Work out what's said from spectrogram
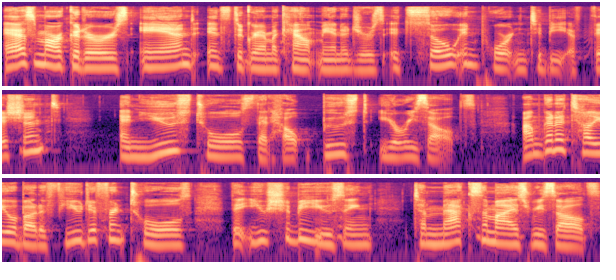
As marketers and Instagram account managers, it's so important to be efficient and use tools that help boost your results. I'm going to tell you about a few different tools that you should be using to maximize results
